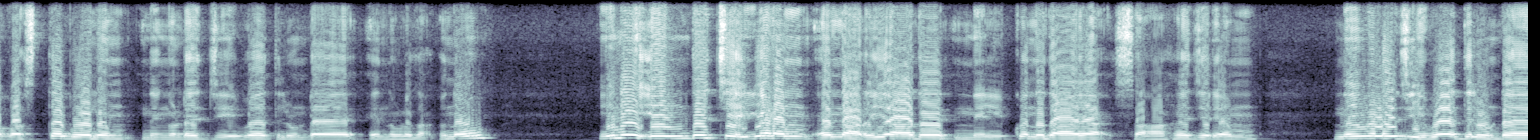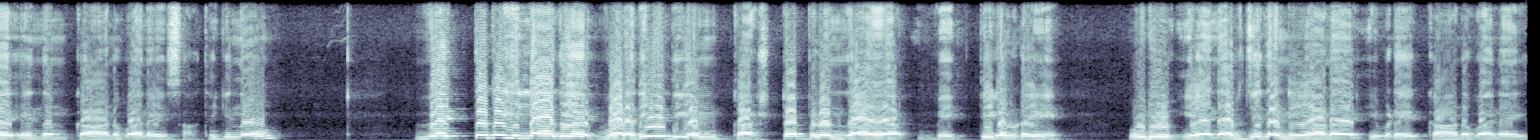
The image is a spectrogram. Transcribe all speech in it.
അവസ്ഥ പോലും നിങ്ങളുടെ ജീവിതത്തിലുണ്ട് എന്നുള്ളതാകുന്നു ഇനി എന്ത് ചെയ്യണം എന്നറിയാതെ നിൽക്കുന്നതായ സാഹചര്യം നിങ്ങളുടെ ജീവിതത്തിലുണ്ട് എന്നും കാണുവാനായി സാധിക്കുന്നു. വ്യക്തതയില്ലാതെ വളരെയധികം കഷ്ടപ്പെടുന്നതായ വ്യക്തികളുടെ ഒരു എനർജി തന്നെയാണ് ഇവിടെ കാണുവാനായി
